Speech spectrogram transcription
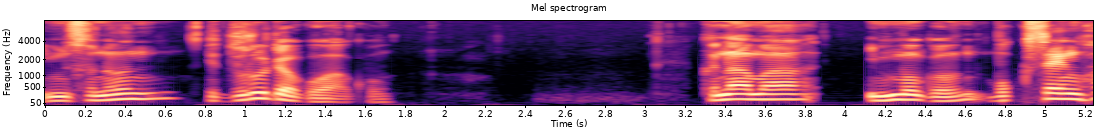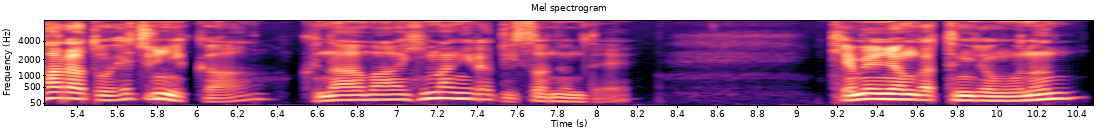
임수는 누르려고 하고 그나마 임목은 목생화라도 해주니까 그나마 희망이라도 있었는데 개면연 같은 경우는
